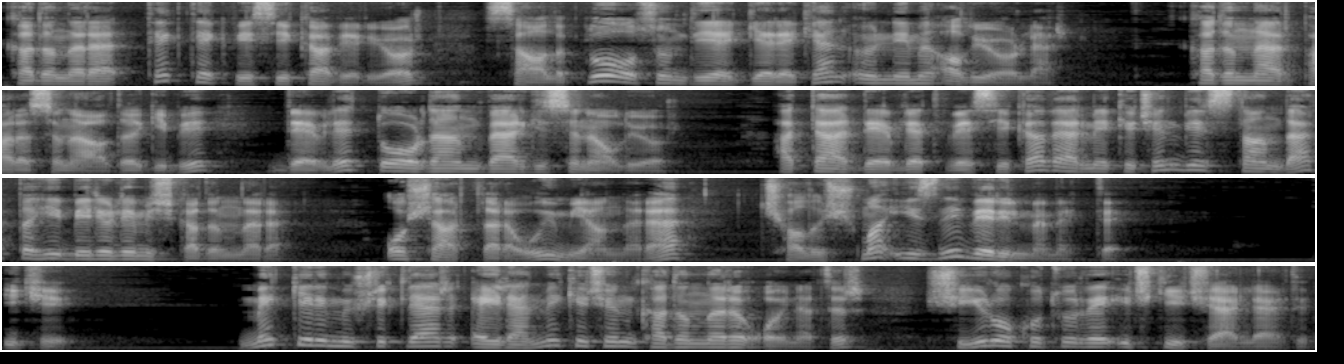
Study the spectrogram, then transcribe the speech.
Kadınlara tek tek vesika veriyor, sağlıklı olsun diye gereken önlemi alıyorlar. Kadınlar parasını aldığı gibi devlet doğrudan vergisini alıyor. Hatta devlet vesika vermek için bir standart dahi belirlemiş kadınlara. O şartlara uymayanlara çalışma izni verilmemekte. 2. Mekkeli müşrikler eğlenmek için kadınları oynatır, şiir okutur ve içki içerlerdi.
